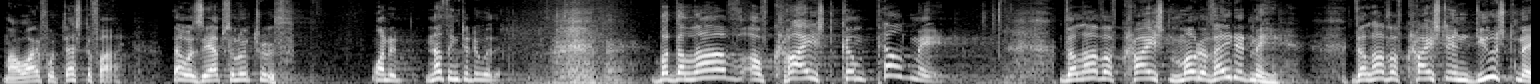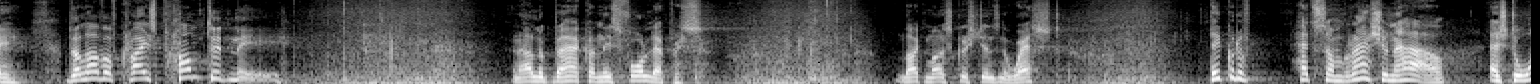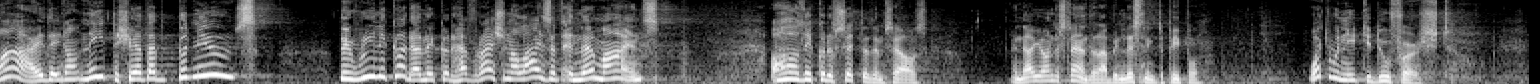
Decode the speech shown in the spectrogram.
My wife would testify. That was the absolute truth. Wanted nothing to do with it. But the love of Christ compelled me. The love of Christ motivated me. The love of Christ induced me. The love of Christ prompted me. And I look back on these four lepers, like most Christians in the West, they could have had some rationale as to why they don't need to share that good news. They really could, and they could have rationalized it in their minds. Oh, they could have said to themselves, and now you understand that I've been listening to people What we need to do first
